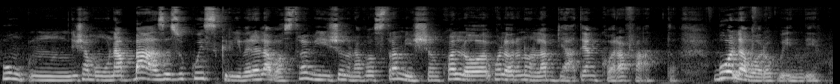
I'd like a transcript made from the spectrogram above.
un, mm, diciamo, una base su cui scrivere la vostra vision, la vostra mission qualora, qualora non l'abbiate ancora fatto. Buon lavoro quindi!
